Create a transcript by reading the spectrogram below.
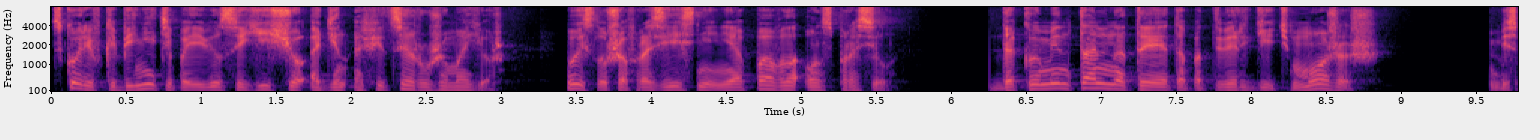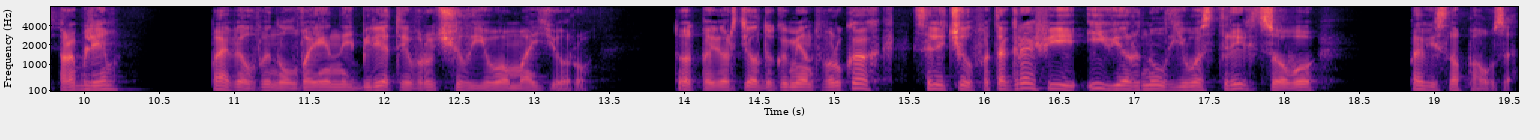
Вскоре в кабинете появился еще один офицер, уже майор. Выслушав разъяснение Павла, он спросил. «Документально ты это подтвердить можешь?» «Без проблем». Павел вынул военный билет и вручил его майору. Тот повертел документ в руках, слечил фотографии и вернул его Стрельцову. Повисла пауза.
